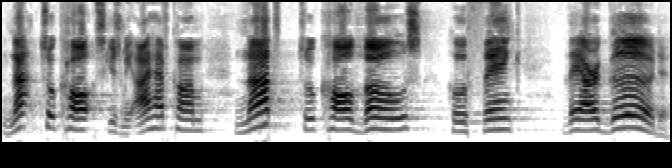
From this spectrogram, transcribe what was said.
not to call, excuse me, I have come not to call those who think they are good.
